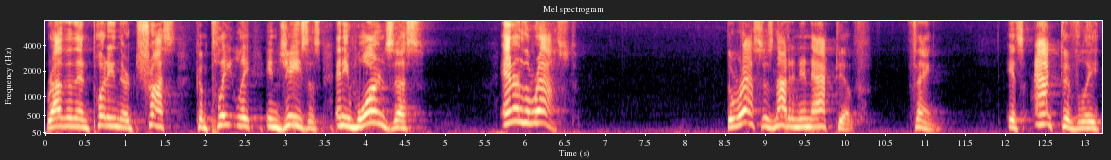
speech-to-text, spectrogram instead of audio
rather than putting their trust completely in Jesus. And he warns us enter the rest. The rest is not an inactive thing, it's actively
